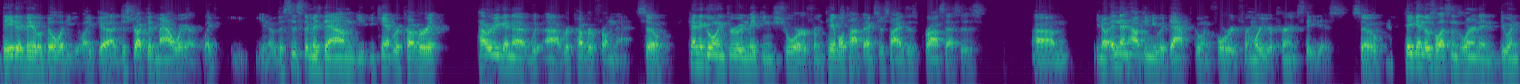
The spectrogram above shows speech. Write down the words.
data availability, like uh, destructive malware, like, you know, the system is down, you, you can't recover it. How are you going to uh, recover from that? So, kind of going through and making sure from tabletop exercises, processes, um, you know, and then how can you adapt going forward from where your current state is? So, taking those lessons learned and doing,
